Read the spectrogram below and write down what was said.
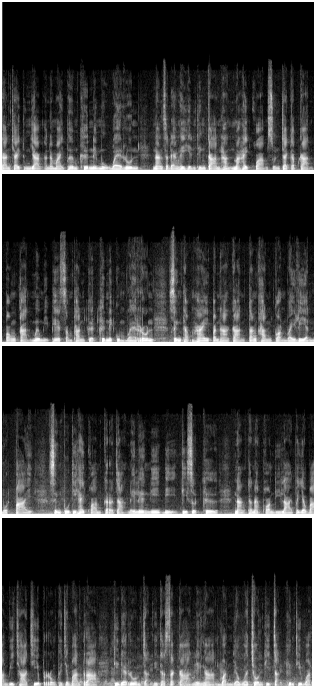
การใช้ถุงยางอนามัยเพิ่มขึ้นในหมู่วัยรุ่น นั้นแสดงให้เห็นถึงการหันมาให้ความสนใจกับการป้องกันเมื่อมีเพศสัมพันธ์เกิดขึ้นในกลุ่มวัยรุ่น ซึ่งทำให้ปัญหาการตั้งครรภ์ก่อนวัยเรียนหมดไป ซึ่งผู้ที่ให้ความกระจ่างในเรื่องนี้ดีที่สุดคือนางธนพรดีหลายพยาบาลวิชาชีพโรงพยาบาลตรา ที่ได้ร่วมจัดนิทรรศการในงานวันเยาวชนที่จัดขึ้นที่วัด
